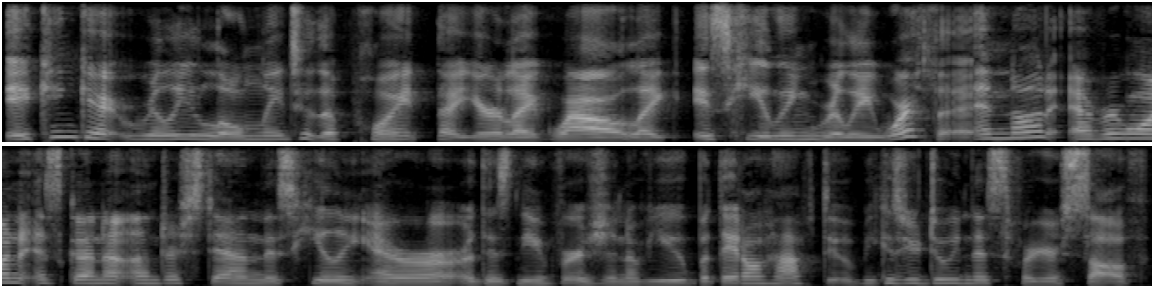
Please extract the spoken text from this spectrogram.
it can get really lonely to the point that you're like wow like is healing really worth it and not everyone is gonna understand this healing era or this new version of you but they don't have to because you're doing this for yourself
